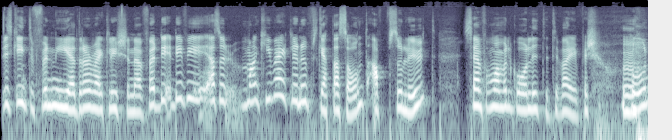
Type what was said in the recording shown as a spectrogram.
vi ska inte förnedra de här klyschorna för det, det, alltså, man kan ju verkligen uppskatta sånt, absolut. Sen får man väl gå lite till varje person,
